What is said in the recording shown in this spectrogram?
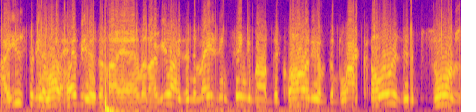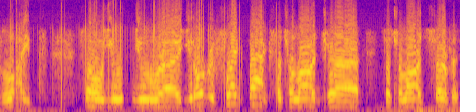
I used to be a lot heavier than I am, and I realized an amazing thing about the quality of the black color is it absorbs light. so you you uh, you don't reflect back such a large uh, such a large surface.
